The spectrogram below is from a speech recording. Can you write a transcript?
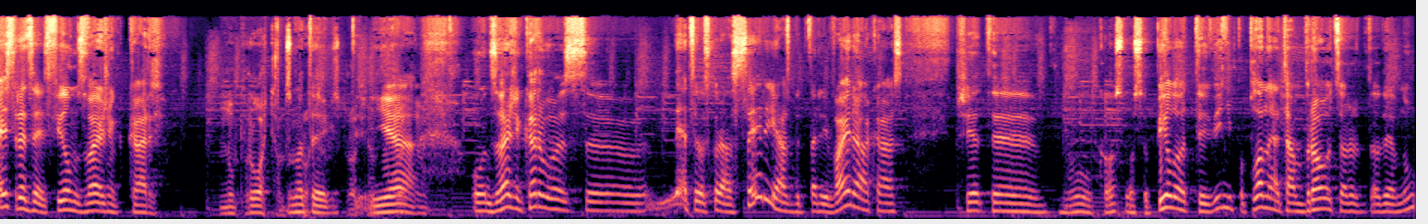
es redzēju filmu Zvaigžņu kari. Nu, protams, Noteikti. protams, protams, jā. protams. Un Zvaigžņu karos, uh, neatceros, kurās sērijās, bet arī vairākās. Šie te, nu, kosmosa piloti, viņi pa planētām brauc ar tādiem nu,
